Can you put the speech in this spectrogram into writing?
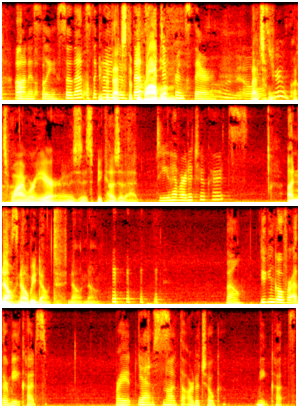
honestly, so that's the Yeah, but kind that's of the that's problem. the difference there. That's That's true. That's why we're here. It was, it's because of that. Do you have artichoke hearts? Uh, no, Just no, we don't. No, no. Well, you can go for other meat cuts, right? Yes. Just not the artichoke meat cuts.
